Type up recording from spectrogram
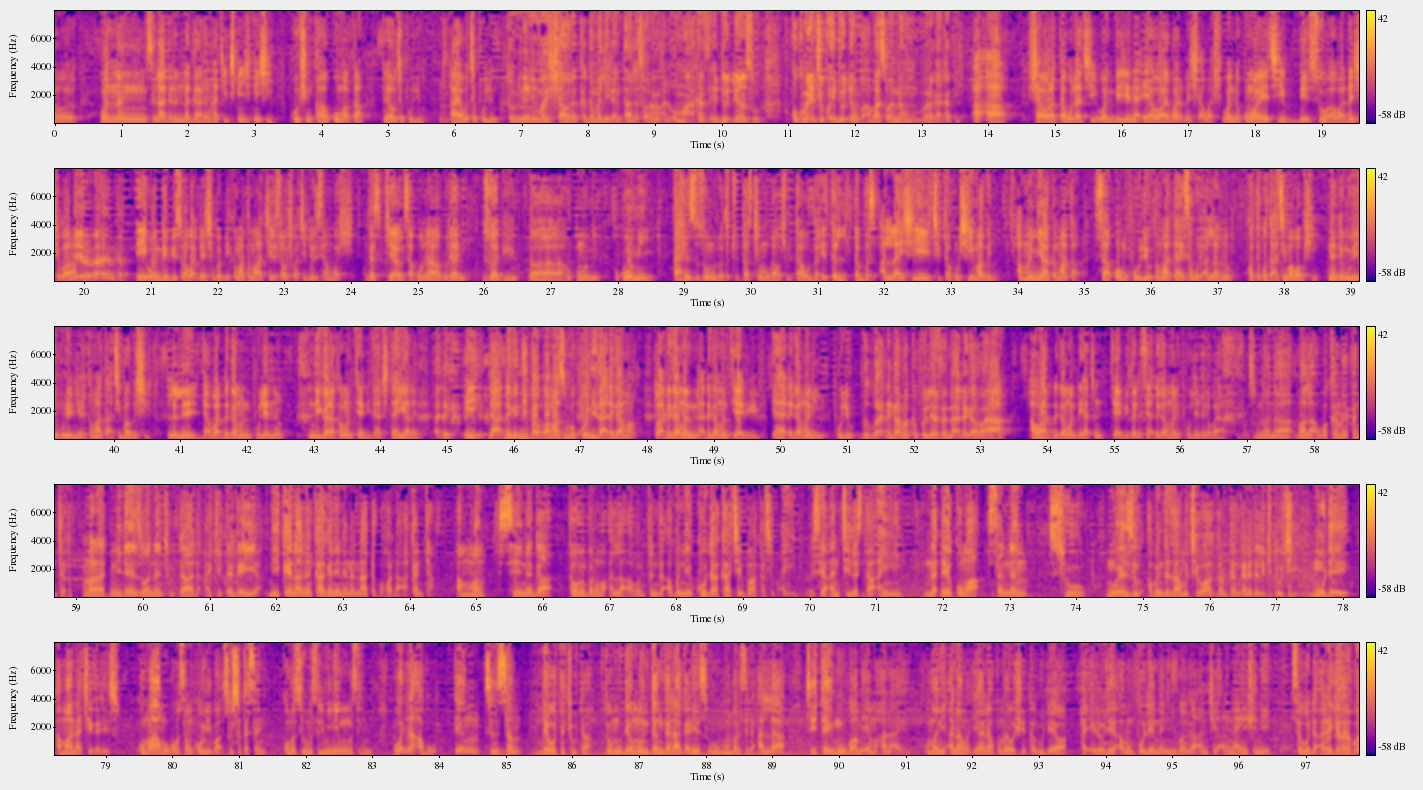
wannan sinadarin na garin haci cikin jikin shi ko shinkafa ko maka to ya wuce polio. A ya wuce polio. To menene ma shawarar ka ga magidanta da sauran al'umma akan tsaye dodiyansu ko kuma in ce ku hidodiyan ku a ba su wannan rigakafi? A'a shawara ta guda ce wanda yana iyawa ya ba da dan shi a bashi wanda kuma ya ce bai so a ba dan shi ba. Da irin ra'ayinka? Eh wanda bai so a ba dan shi ba bai kamata ma a ci da sa shi ba a ce dole sai an bashi gaskiya sako na guda ne zuwa biyu ga hukumomi. Hukumomi kahin su zo mu da wata cuta su ce mu ga cuta ga ita tabbas Allah ya shi cuta kuma shi magani. Amma ya kamata saƙon polio kamata ya saboda Allah na kwata kwata a ce ma babu shi. Nan da mu da jamhuriyar Nijar kamata a ce babu shi. Lalle da ba daga mun polio nan ni gara ka mun tiyabi ta ci ta hiyala ne eh da daga ni ba ba ma su ba ko ni za a daga ma. To a daga man a daga man tiyabi ya ya daga mani polio. Bugu a daga maka polio sanda a daga ba a wada daga man da hatsin tiya bi kana sai a daga mani polin daga baya. Sunana malam abubakar mai fantar ni da yanzu wannan cuta da ake ta gayi ni kaina nan ka gane nan na taba faɗa a kanta. Amma sai na ga kawai mu bar mu Allah abun tunda abun ne ko da ka ce ba ka su ayi sai an tilasta an yi. Na ɗaya kuma sannan su mu yanzu abin da za mu cewa dangane da likitoci mu dai amana ce gare su. Kuma mu ba mu san komi ba su suka sani. Kuma su musulmi ne mu musulmi. Wannan abu in sun san da wata cuta to mu dai mun dangana gare su mun bar su da Allah su yi ta yi. Mu ba mu iya mu hana a yi. Kuma ni ana maɗiyana kuma yawa shekaru da yawa. Har ilo dai abin poliyon nan ni ban ga an ce ana yin shi ne saboda a rage haihuwa.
